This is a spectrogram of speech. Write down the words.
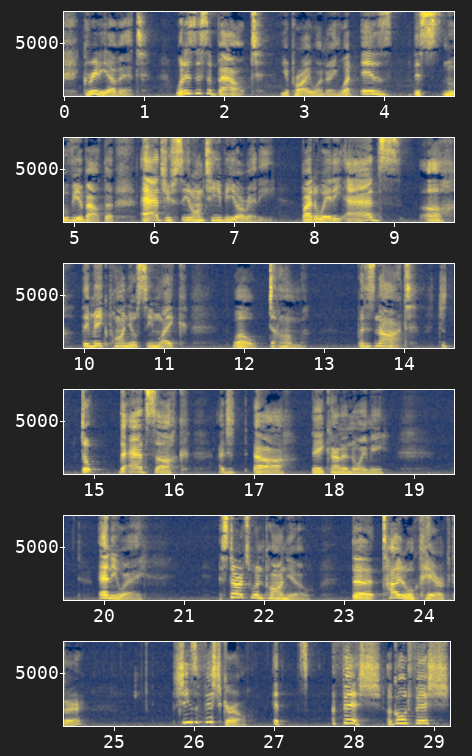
gritty of it. What is this about? You're probably wondering. What is this movie about? The ads you've seen on TV already. By the way, the ads, ugh, they make Ponyo seem like, well, dumb. But it's not. Just don't. The ads suck. I just, ah, they kind of annoy me. Anyway, it starts when Ponyo, the title character, she's a fish girl. It's a fish, a goldfish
